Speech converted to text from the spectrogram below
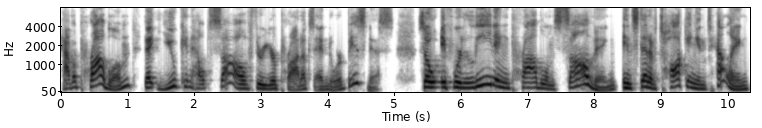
have a problem that you can help solve through your products and or business. So if we're leading problem solving instead of talking and telling,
